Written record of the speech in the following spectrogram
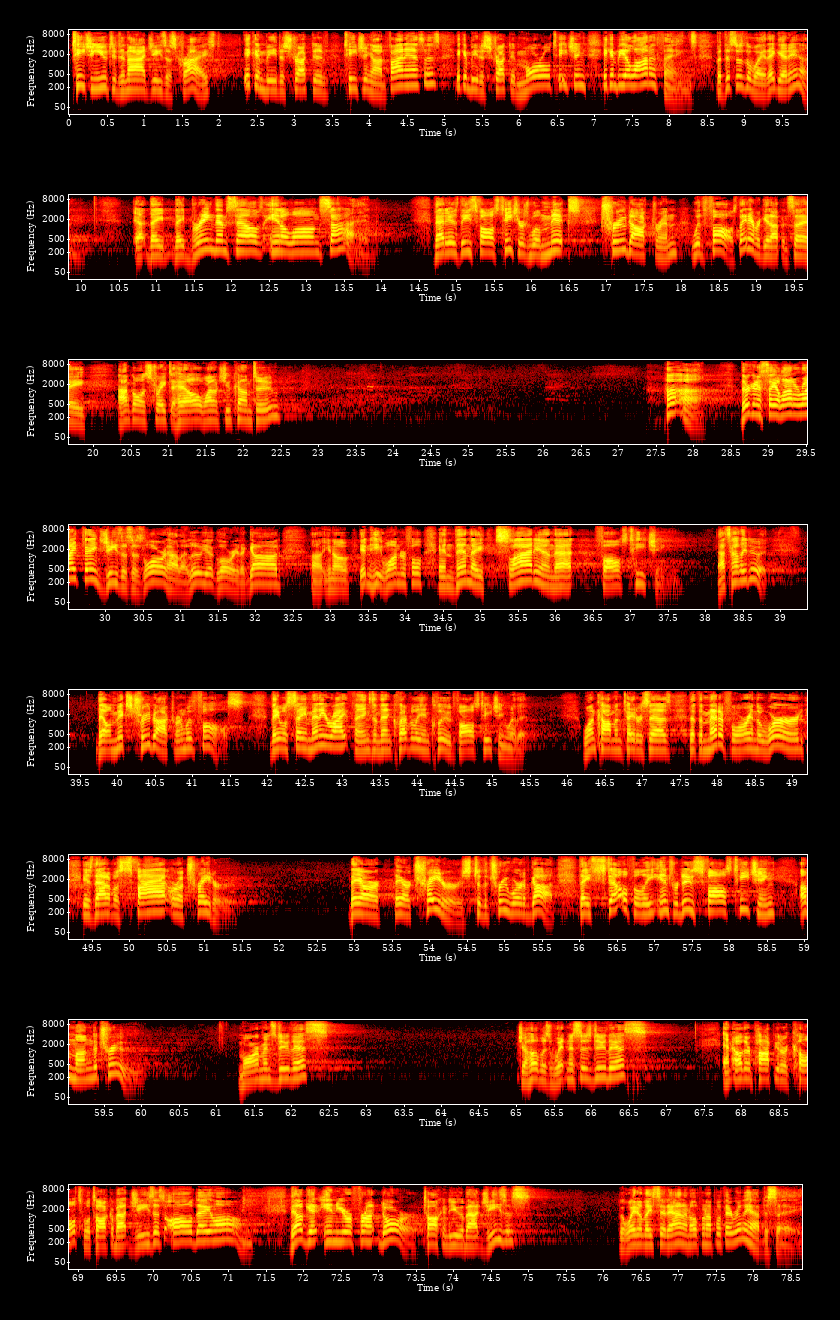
teaching you to deny Jesus Christ. It can be destructive teaching on finances. It can be destructive moral teaching. It can be a lot of things. But this is the way they get in. Uh, they, they bring themselves in alongside. That is, these false teachers will mix true doctrine with false. They never get up and say, I'm going straight to hell. Why don't you come too? Uh uh They're going to say a lot of right things. Jesus is Lord, hallelujah, glory to God. Uh, you know, isn't He wonderful? And then they slide in that false teaching. That's how they do it. They'll mix true doctrine with false. They will say many right things and then cleverly include false teaching with it. One commentator says that the metaphor in the word is that of a spy or a traitor. They are, they are traitors to the true word of God. They stealthily introduce false teaching among the true. Mormons do this. Jehovah's Witnesses do this. And other popular cults will talk about Jesus all day long. They'll get in your front door talking to you about Jesus. But wait till they sit down and open up what they really have to say.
